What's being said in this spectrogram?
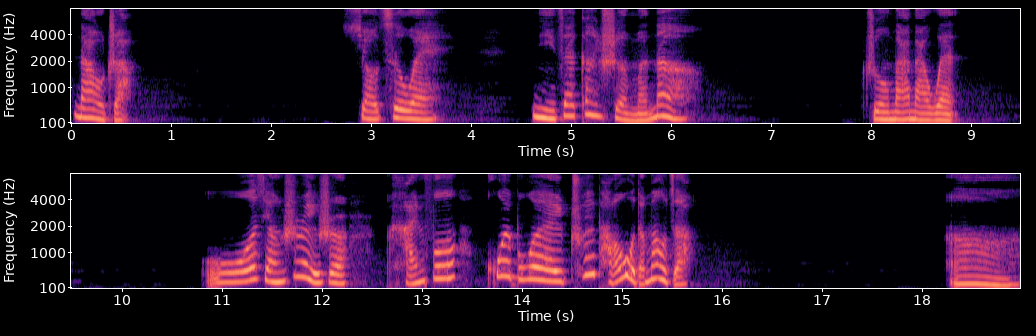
闹着。小刺猬，你在干什么呢？猪妈妈问。我想试一试。寒风会不会吹跑我的帽子？哦，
